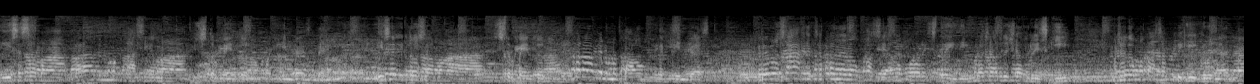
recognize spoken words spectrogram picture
isa sa mga, marami naman klaseng mga instrumento ng pag-invest eh. Isa ito sa mga instrumento na marami naman taong nag-invest. Pero sa akin, sa pananaw kasi, ang forex trading, masyado siyang risky, masyado mataas ang peligro niya na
